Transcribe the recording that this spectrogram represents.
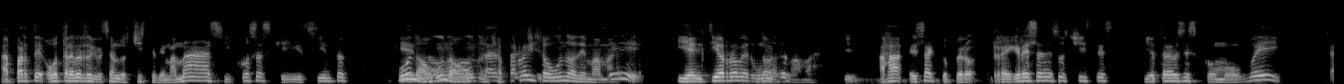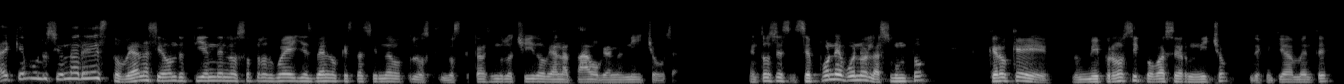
aparte, otra vez regresaron los chistes de mamás y cosas que siento. Que uno, uno, uno. El Chaparro hizo uno de mamá. Sí. Y el tío Robert uno de mamá. Ajá, exacto, pero regresan esos chistes y otra vez es como, güey, hay que evolucionar esto, vean hacia dónde tienden los otros güeyes, vean lo que está haciendo los, que están haciendo lo chido, vean la Tavo, vean a Nicho, o sea. Entonces, se pone bueno el asunto. Creo que mi pronóstico va a ser Nicho, definitivamente.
